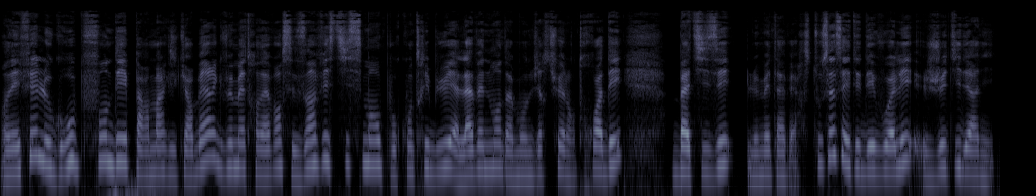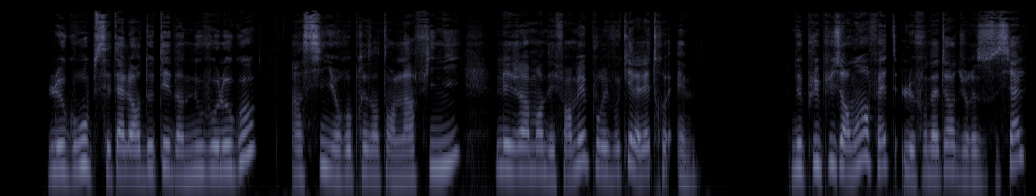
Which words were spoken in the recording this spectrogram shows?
En effet, le groupe fondé par Mark Zuckerberg veut mettre en avant ses investissements pour contribuer à l'avènement d'un monde virtuel en 3D, baptisé le Metaverse. Tout ça, ça a été dévoilé jeudi dernier. Le groupe s'est alors doté d'un nouveau logo, un signe représentant l'infini, légèrement déformé pour évoquer la lettre M. Depuis plusieurs mois, en fait, le fondateur du réseau social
